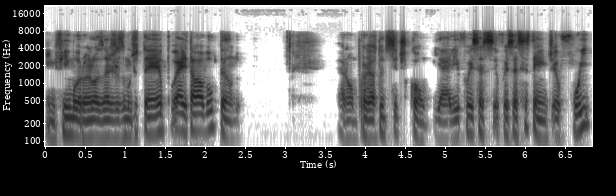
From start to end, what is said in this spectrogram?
enfim, morou em Los Angeles muito tempo, aí estava voltando. Era um projeto de sitcom. E aí foi foi ser assistente. Eu fui,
